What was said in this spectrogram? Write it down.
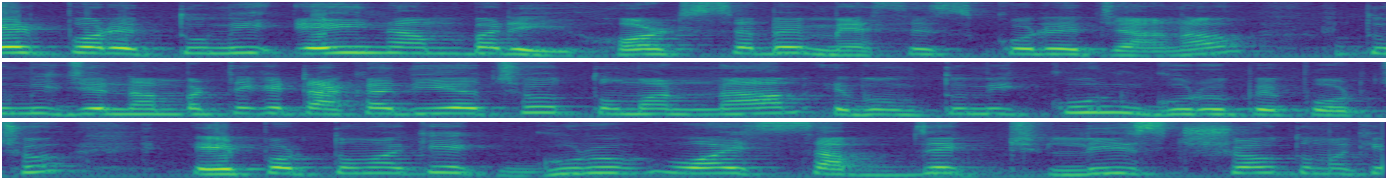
এরপরে তুমি এই নাম্বারেই হোয়াটসঅ্যাপে মেসেজ করে জানাও, তুমি যে নাম্বার থেকে টাকা দিয়েছ, তোমার নাম এবং তুমি কোন গ্রুপে পড়ছো। এরপর তোমাকে গ্রুপ ওয়াইজ সাবজেক্ট লিস্ট সহ তোমাকে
